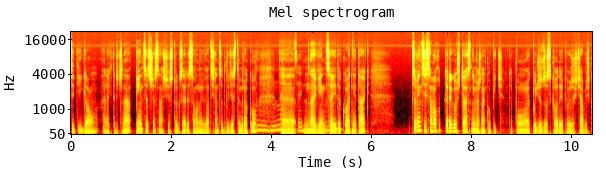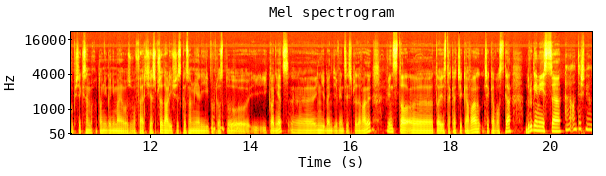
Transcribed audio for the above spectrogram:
Citigo elektryczna, 516 sztuk zarysowanych w 2020 roku. Mhm, najwięcej. E, najwięcej, Mhm. dokładnie tak. Co więcej, samochód, którego już teraz nie można kupić. Typu, jak pójdziesz do Skody i powiesz, że chciałbyś kupić taki samochód, to oni go nie mają już w ofercie. Sprzedali wszystko, co mieli i po prostu i, i koniec. E, I nie będzie więcej sprzedawany. Więc to, e, to jest taka ciekawa, ciekawostka. Drugie miejsce, Ale on też miał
